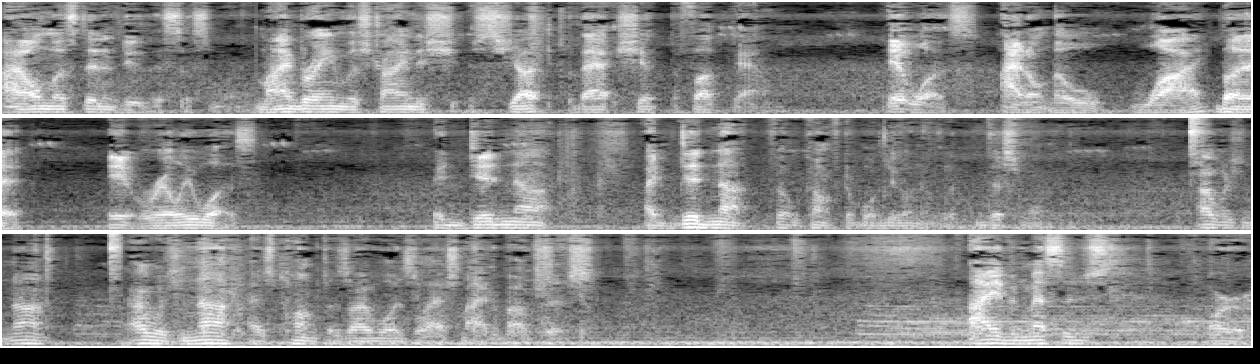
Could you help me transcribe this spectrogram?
I almost didn't do this this morning. My brain was trying to sh- shut that shit the fuck down. It was. I don't know why, but it really was. It did not. I did not feel comfortable doing it this one. I was not. I was not as pumped as I was last night about this. I even messaged our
